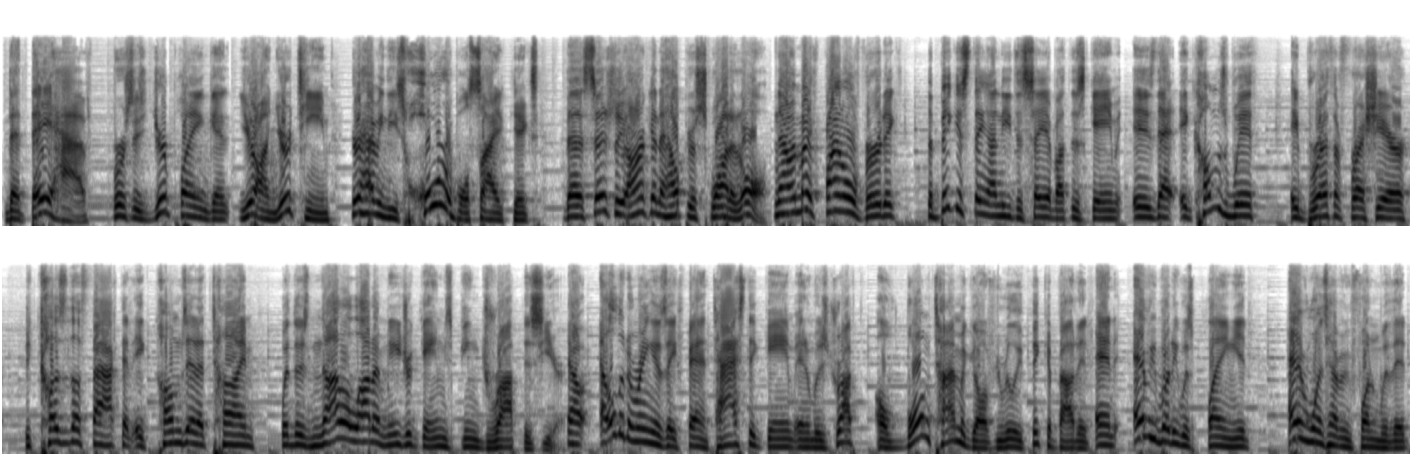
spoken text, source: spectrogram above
that they have versus you're playing against you're on your team you're having these horrible sidekicks that essentially aren't going to help your squad at all now in my final verdict the biggest thing i need to say about this game is that it comes with a breath of fresh air because of the fact that it comes at a time when there's not a lot of major games being dropped this year. Now, Elden Ring is a fantastic game and it was dropped a long time ago if you really think about it, and everybody was playing it, everyone's having fun with it,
